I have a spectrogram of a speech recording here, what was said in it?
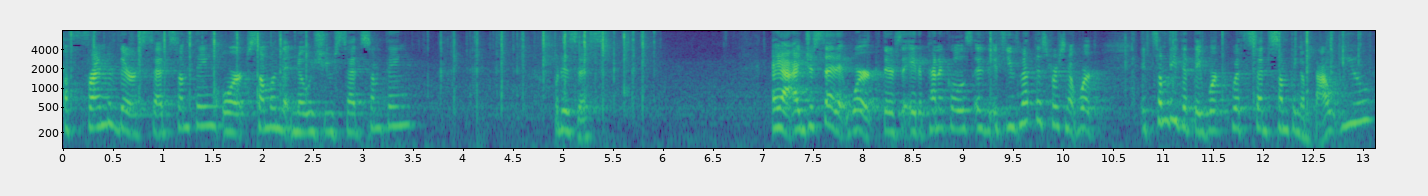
A friend of theirs said something or someone that knows you said something. What is this? Yeah, I just said at work. There's the Eight of Pentacles. If you've met this person at work, it's somebody that they work with said something about you.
